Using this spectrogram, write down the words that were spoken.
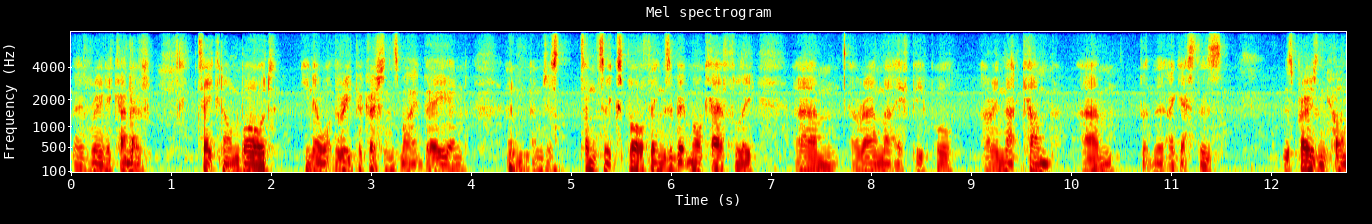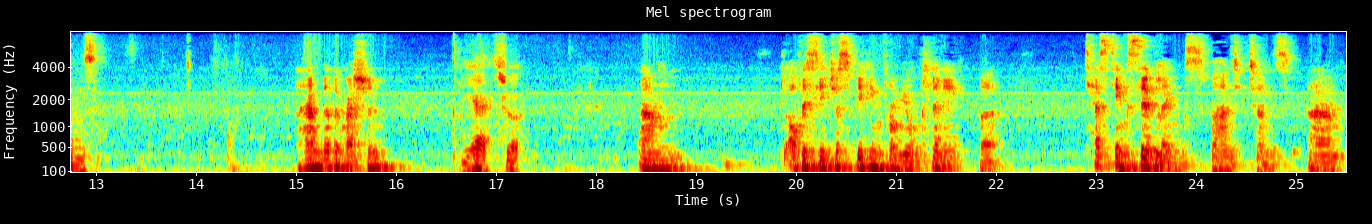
they've really kind of taken on board, you know, what the repercussions might be, and and, and just tend to explore things a bit more carefully um, around that if people are in that camp. Um, but the, I guess there's there's pros and cons. I have another question. Yeah, sure. Um, obviously, just speaking from your clinic, but testing siblings for Huntington's, um,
